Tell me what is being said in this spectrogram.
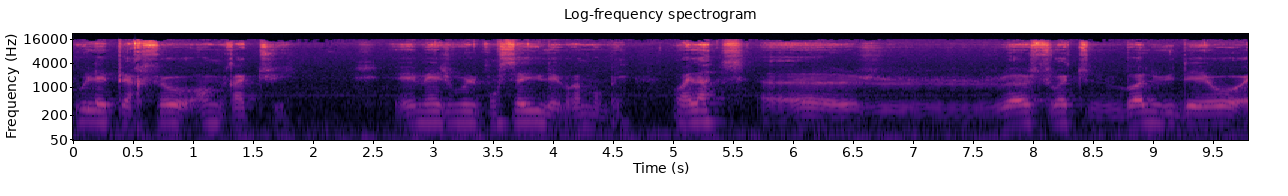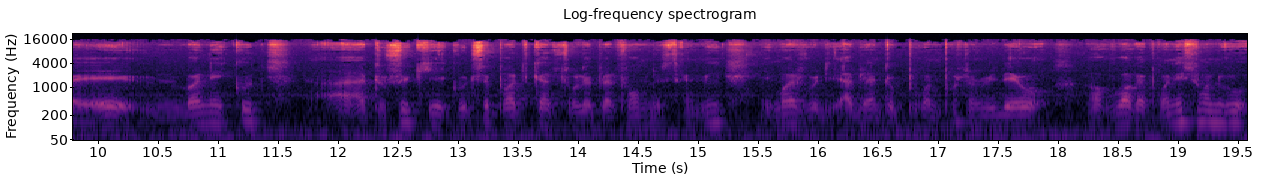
tous les persos en gratuit. Et, mais je vous le conseille, il est vraiment bien. Voilà, euh, je souhaite une bonne vidéo et une bonne écoute à tous ceux qui écoutent ce podcast sur les plateformes de streaming. Et moi je vous dis à bientôt pour une prochaine vidéo. Au revoir et prenez soin de vous.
